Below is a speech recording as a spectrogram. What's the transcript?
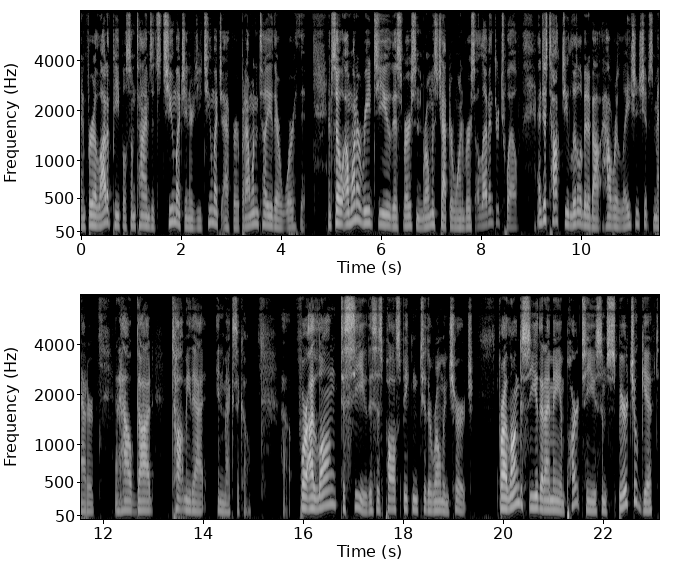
And for a lot of people, sometimes it's too much energy, too much effort, but I want to tell you they're worth it. And so I want to read to you this verse in Romans chapter 1, verse 11 through 12, and just talk to you a little bit about how relationships matter and how God taught me that in Mexico. Uh, for I long to see you. This is Paul speaking to the Roman church. For I long to see you that I may impart to you some spiritual gift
